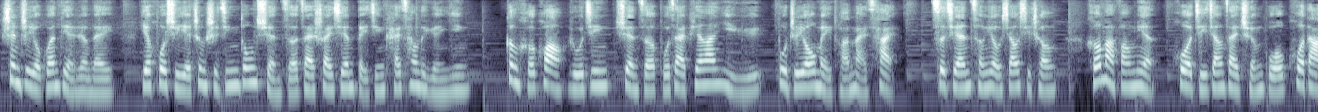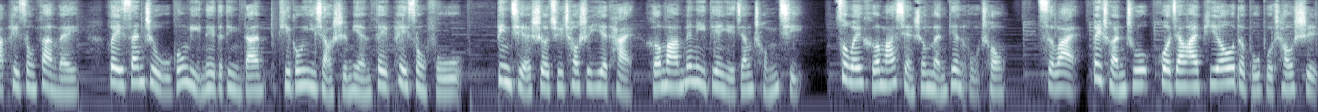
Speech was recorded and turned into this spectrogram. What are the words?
甚至有观点认为，也或许也正是京东选择在率先北京开仓的原因。更何况，如今选择不再偏安一隅，不只有美团买菜。此前曾有消息称，盒马方面或即将在全国扩大配送范围，为三至五公里内的订单提供一小时免费配送服务，并且社区超市业态盒马 mini 店也将重启，作为盒马显生门店的补充。此外，被传出或将 IPO 的补补超市，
